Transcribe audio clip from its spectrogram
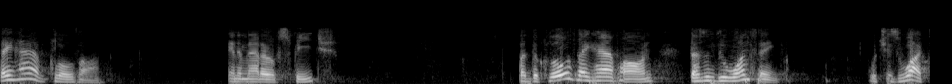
They have clothes on in a matter of speech. But the clothes they have on doesn't do one thing, which is what?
